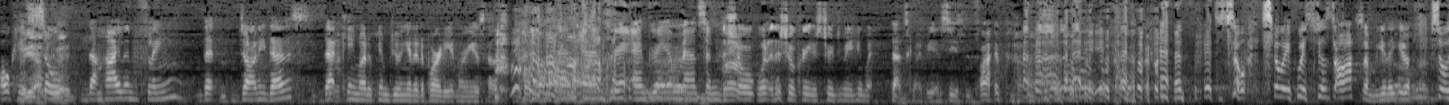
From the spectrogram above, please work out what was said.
okay, yeah, so good. the Highland Fling that Donnie does, that came out of him doing it at a party at Maria's house. and, and, Gra- and Graeme Manson, the show, one of the show creators, turned to me. and He went, "That's going to be in season five. and it's so, so it was just awesome, you know. You know, so,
